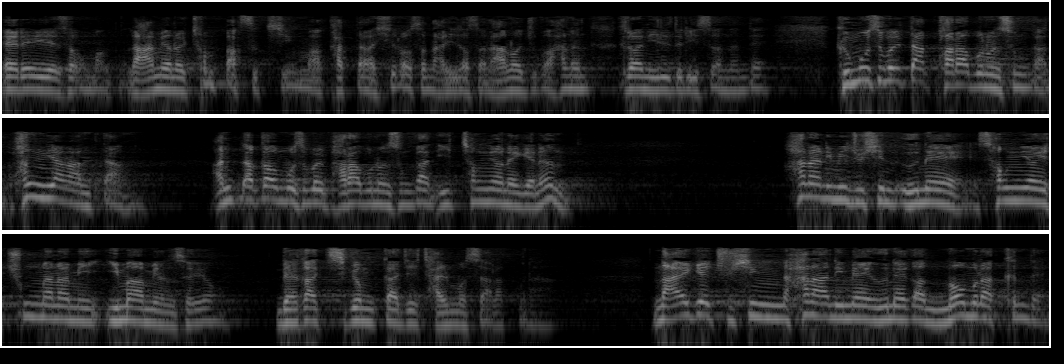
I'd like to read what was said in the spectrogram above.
LA에서 막 라면을 천 박스씩 막 갖다가 실어서 날려서 나눠주고 하는 그런 일들이 있었는데 그 모습을 딱 바라보는 순간 황량한 땅 안타까운 모습을 바라보는 순간 이 청년에게는 하나님이 주신 은혜 성령의 충만함이 임하면서요 내가 지금까지 잘못 살았구나 나에게 주신 하나님의 은혜가 너무나 큰데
